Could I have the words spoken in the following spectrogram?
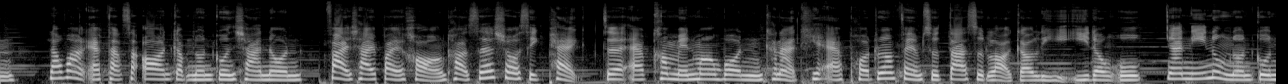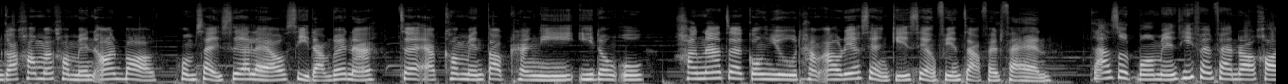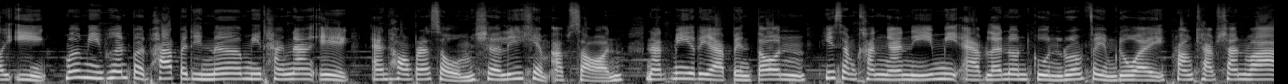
ระหว่างแอปทักษออนกับนนกุลชานนท์ฝ่ายชายปล่อยของถอดเสื้อโชว์ซิกแพคเจอแอปคอมเมนต์มองบน ขณะที่แอปโพสร่วมเฟรมสุดตาสุดหล่อเกาหลี อีดงอุก งานนี้หนุ่มนนกุลก็เข้ามาคอมเมนต์อ้อนบอก ผมใส่เสื้อแล้วสีดำด้วยนะ เจอแอปคอมเมนต์ตอบครั้งนี้ อีดงอุก ครั้งหน้าเจอกงยูทำเอาเรียกเสียงกรีดเสียงฟินจากแฟนๆ ล่าสุดโมเมนต์ที่แฟนๆ รอคอยอีก เมื่อมีเพื่อนเปิดภาพไปดินเนอร์ มีทั้งนางเอก แอนทองประสม เชอรี่เข็มอับสรนัดมีเรียเป็นต้น ที่สำคัญงานนี้มีแอปและนนกุลร่วมเฟรมด้วย พร้อมแคปชั่นว่า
